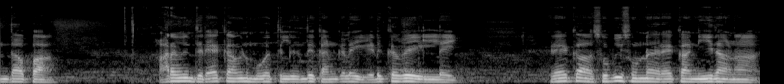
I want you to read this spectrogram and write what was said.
இந்தாப்பா. அரவிந்த் ரேகாவின் முகத்திலிருந்து கண்களை எடுக்கவே இல்லை. ரேகா சுபி சொன்ன ரேகா நீதானா?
